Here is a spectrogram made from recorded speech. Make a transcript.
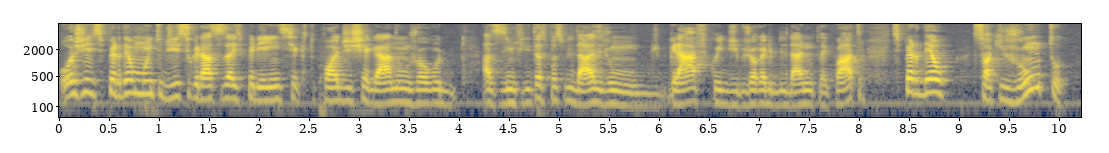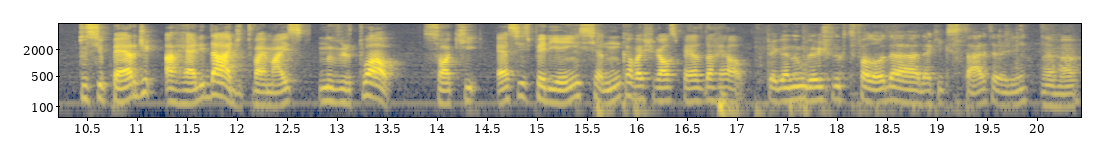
Hoje se perdeu muito disso graças à experiência que tu pode chegar num jogo, as infinitas possibilidades de um de gráfico e de jogabilidade no Play 4. Se perdeu. Só que junto, tu se perde a realidade, tu vai mais no virtual. Só que essa experiência nunca vai chegar aos pés da real. Pegando um gancho do que tu falou da, da Kickstarter ali, Aham.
